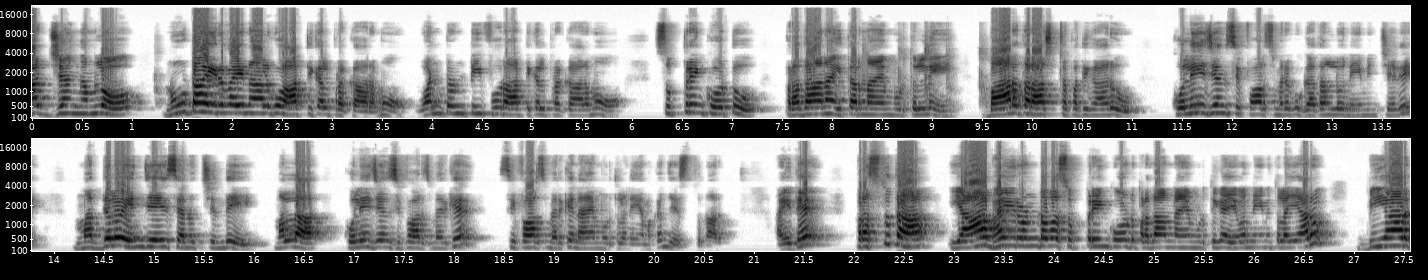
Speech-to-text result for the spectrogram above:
రాజ్యాంగంలో నూట ఇరవై నాలుగు ఆర్టికల్ ప్రకారము వన్ ట్వంటీ ఫోర్ ఆర్టికల్ ప్రకారము సుప్రీంకోర్టు ప్రధాన ఇతర న్యాయమూర్తుల్ని భారత రాష్ట్రపతి గారు కొలీజియన్ సిఫార్సు మేరకు గతంలో నియమించేది. మధ్యలో ఎన్జేఎస్ అని వచ్చింది? మళ్ళా కొలీజియన్ సిఫార్సు మేరకే సిఫార్సు మేరకే న్యాయమూర్తుల నియామకం చేస్తున్నారు. అయితే ప్రస్తుత యాభై రెండవ సుప్రీంకోర్టు ప్రధాన న్యాయమూర్తిగా ఎవరు నియమితులయ్యారు? బిఆర్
